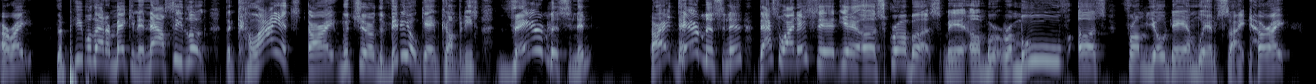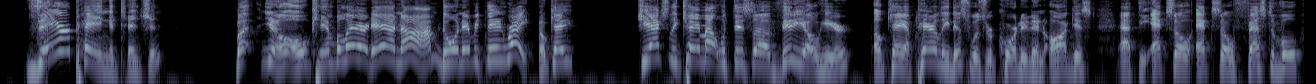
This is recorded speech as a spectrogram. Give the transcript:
All right? The people that are making it. Now, see, look, the clients, all right, which are the video game companies, they're listening all right, they're listening. That's why they said, yeah, uh, scrub us, man. Um, remove us from your damn website. All right. They're paying attention. But, you know, old Kim yeah, nah, I'm doing everything right. Okay. She actually came out with this uh, video here. Okay, apparently this was recorded in August at the XOXO Festival.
